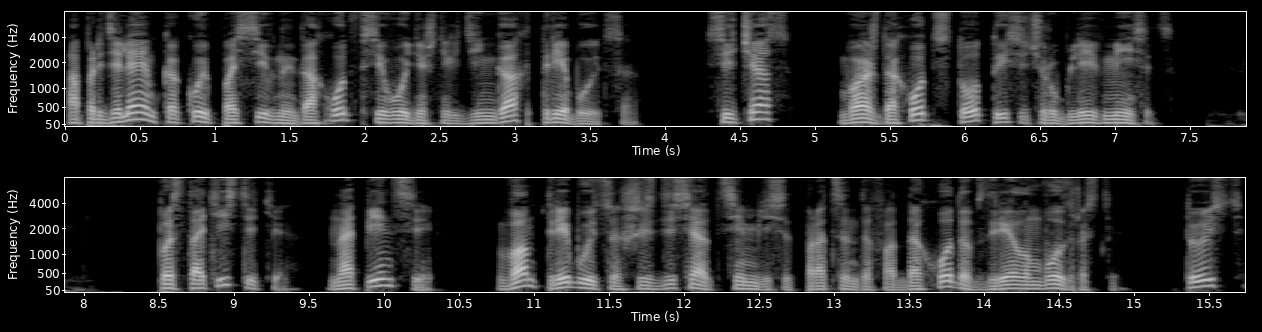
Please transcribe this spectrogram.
Определяем, какой пассивный доход в сегодняшних деньгах требуется. Сейчас ваш доход 100 тысяч рублей в месяц. По статистике, на пенсии вам требуется 60-70% от дохода в зрелом возрасте, то есть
